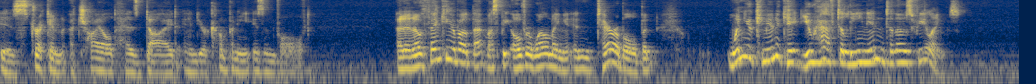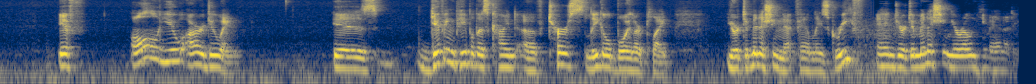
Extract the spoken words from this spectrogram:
is stricken, a child has died, and your company is involved. And I know thinking about that must be overwhelming and terrible, but when you communicate, you have to lean into those feelings. If all you are doing is giving people this kind of terse legal boilerplate, you're diminishing that family's grief and you're diminishing your own humanity.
